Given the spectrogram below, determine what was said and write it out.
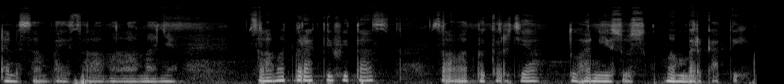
dan sampai selama-lamanya. Selamat beraktivitas, selamat bekerja. Tuhan Yesus memberkati.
